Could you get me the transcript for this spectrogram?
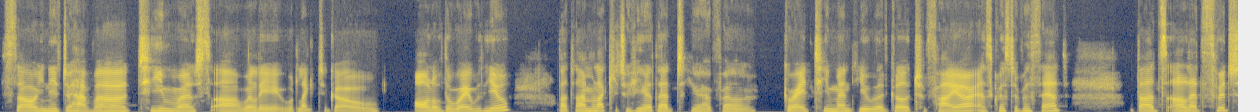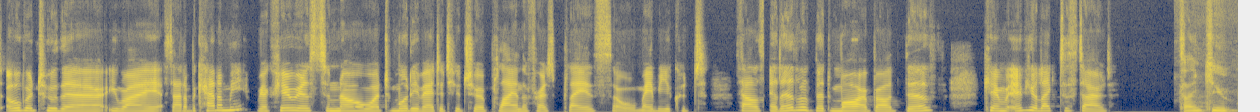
So you need to have a team with uh, really would like to go all of the way with you. But I'm lucky to hear that you have a great team and you will go to fire, as Christopher said. But uh, let's switch over to the EY Startup Academy. We're curious to know what motivated you to apply in the first place. So maybe you could tell us a little bit more about this. Kim, if you'd like to start. Thank you.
